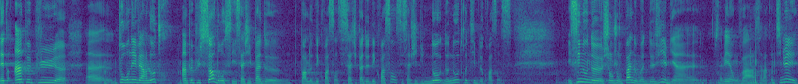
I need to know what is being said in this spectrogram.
d'être un peu plus euh, euh, tournés vers l'autre, un peu plus sobre aussi. Il ne s'agit pas de, on parle de décroissance, il ne s'agit pas de décroissance, il s'agit d'un autre type de croissance. Et si nous ne changeons pas nos modes de vie, eh bien, vous savez, on va, ça va continuer.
